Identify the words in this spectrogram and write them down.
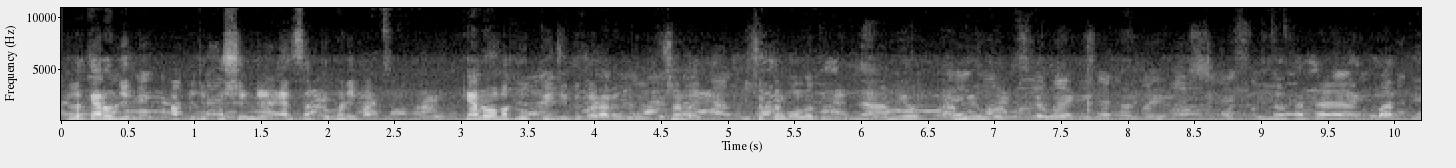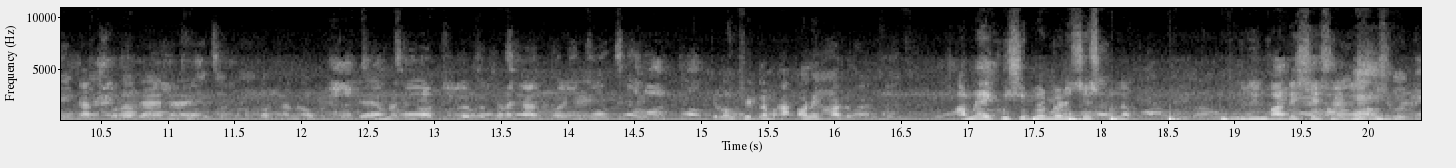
এগুলো কেন দেবে? আপনি যে কোশ্চেনের অ্যান্সার তো ওখানেই পাচ্ছেন। কেন আমাকে উত্তেজিত করে আমি বুঝি তুষার ভাই কিছু একটা বলো তুমি। না আমিও আমিও বলছিলাম একই কথা যে অশ্লীলতাটা বাদ দিয়ে কাজ করা যায় না এটা তো কোনো কথা না। অবশ্যই যায়। আমরা কিন্তু অশ্লীলতা ছাড়া কাজ হয় না এবং সেগুলো অনেক ভালো কাজ। আমরা একুশে ফেব্রুয়ারি শেষ করলাম। দুদিন বাদে শেষ হয়ে গেল একুশে ফেব্রুয়ারি।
